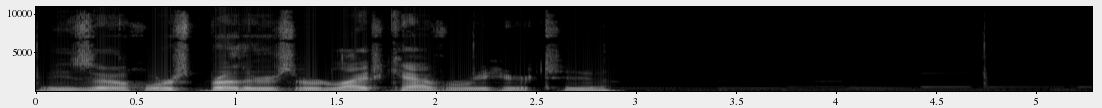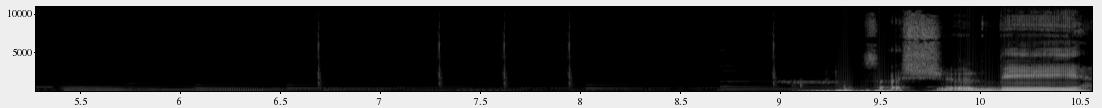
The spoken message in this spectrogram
these uh, horse brothers or light cavalry here too. So I should be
